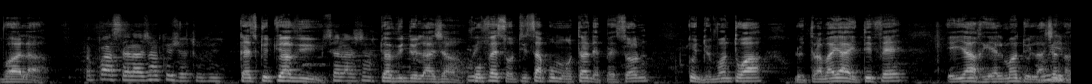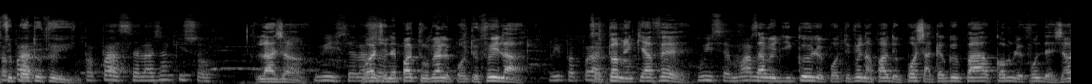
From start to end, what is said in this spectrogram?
Voilà. Papa, c'est l'argent que j'ai trouvé. Qu'est-ce que tu as vu? C'est l'argent. Tu as vu de l'argent. Il Oui. faut faire sortir ça pour montrer à des personnes que devant toi, le travail a été fait et il y a réellement de l'argent Oui, dans ce portefeuille. Papa, c'est l'argent qui sort. L'argent. Oui, c'est l'argent. Moi, je n'ai pas trouvé le portefeuille là. Oui, papa. C'est toi-même qui as fait. Oui, c'est moi. Ça mais- veut dire que le portefeuille n'a pas de poche à quelque part comme le font des gens.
